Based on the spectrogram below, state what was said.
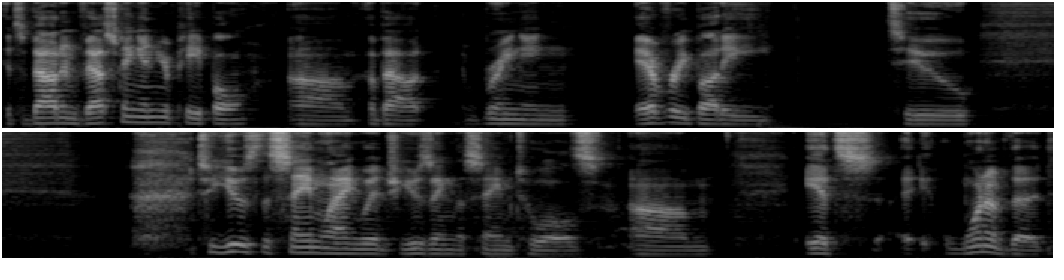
it's about investing in your people, um, about bringing everybody to to use the same language, using the same tools. Um, it's one of the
